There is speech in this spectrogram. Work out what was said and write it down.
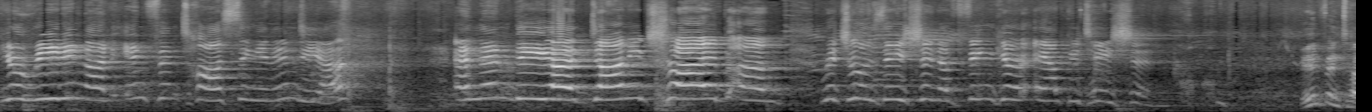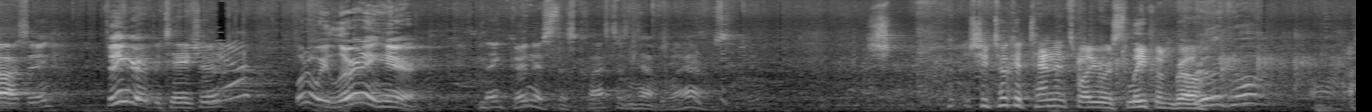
you're reading on infant tossing in India, and then the uh, Dani tribe um, ritualization of finger amputation. Infant tossing, finger amputation. What are we learning here? Thank goodness this class doesn't have labs. She took attendance while you were sleeping, bro. Really, bro? Oh,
